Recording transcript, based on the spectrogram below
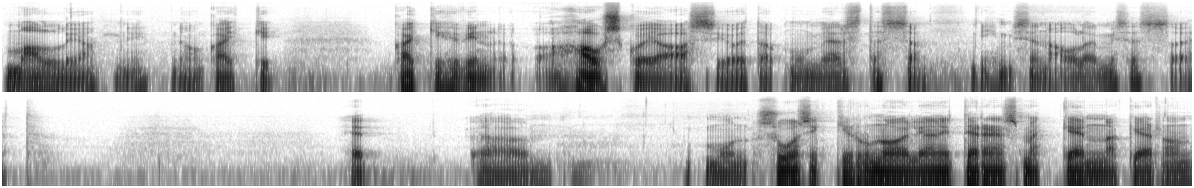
mallia. Niin ne on kaikki, kaikki hyvin hauskoja asioita mun mielestä tässä ihmisenä olemisessa. Että mun suosikkirunoilijani Terence McKenna kerran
